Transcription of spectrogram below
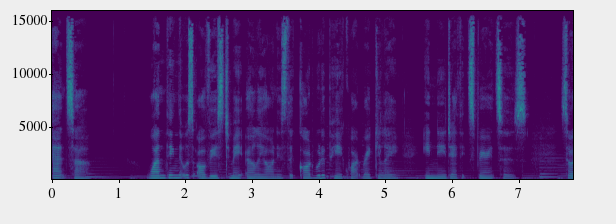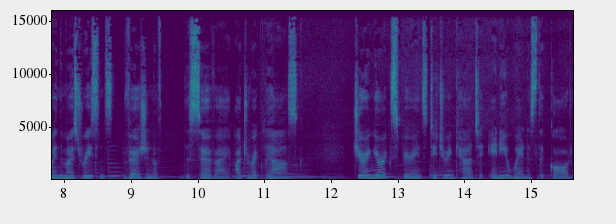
Answer One thing that was obvious to me early on is that God would appear quite regularly in near death experiences. So, in the most recent version of the survey, I directly ask During your experience, did you encounter any awareness that God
